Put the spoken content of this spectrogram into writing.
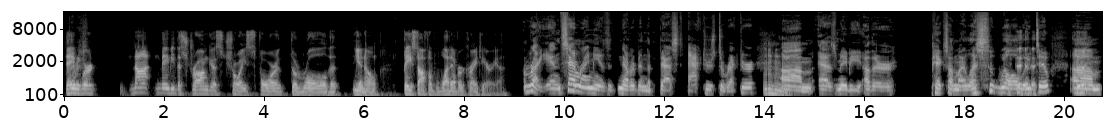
they was... were not maybe the strongest choice for the role that you know based off of whatever criteria right and sam raimi has never been the best actor's director mm-hmm. um as maybe other picks on my list will allude to um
